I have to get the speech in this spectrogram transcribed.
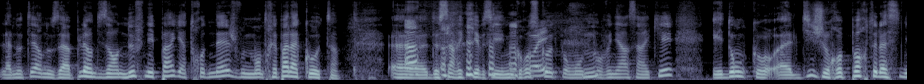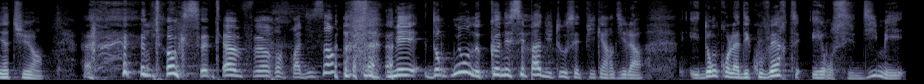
la notaire nous a appelé en disant Ne venez pas, il y a trop de neige, vous ne montrez pas la côte euh, Ah. de Saint-Riquier. Parce qu'il y a une grosse Oui. côte pour, pour venir à Saint-Riquier. Et donc, elle dit Je reporte la signature. donc, c'était un peu refroidissant. Mais donc, nous, on ne connaissait pas du tout cette Picardie-là. Et donc, on l'a découverte et on s'est dit Mais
